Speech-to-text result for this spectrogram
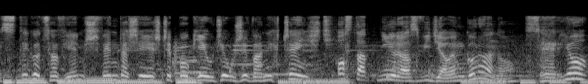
Z tego co wiem, szwenda się jeszcze po giełdzie używanych części. Ostatni raz widziałem go rano. Serio?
